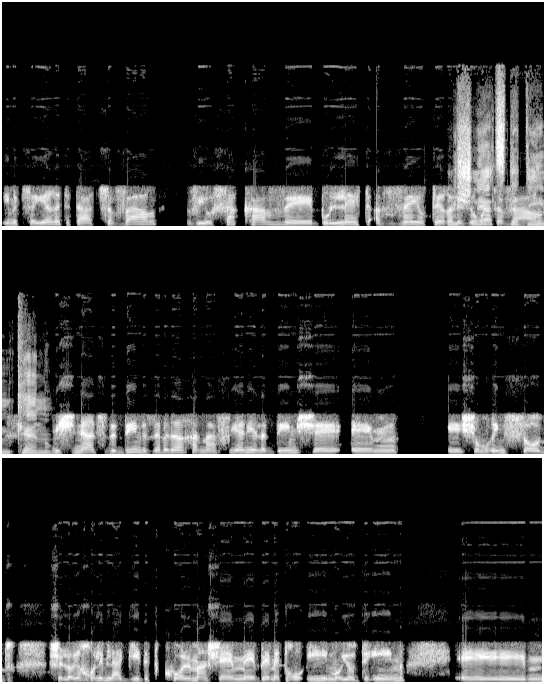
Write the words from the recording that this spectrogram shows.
היא מציירת את הצוואר והיא עושה קו אה, בולט, עבה יותר על אזור הצוואר. משני הצדדים, כן. משני הצדדים, וזה בדרך כלל מאפיין ילדים ש... אה, שומרים סוד, שלא יכולים להגיד את כל מה שהם אה, באמת רואים או יודעים. אמ,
